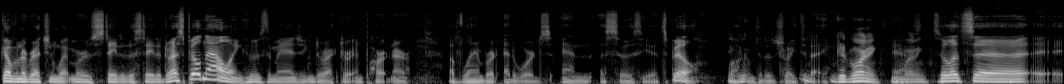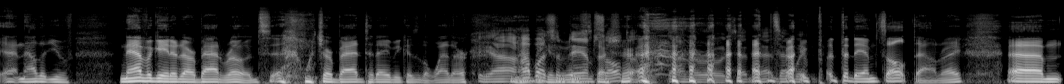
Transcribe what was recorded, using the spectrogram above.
Governor Gretchen Whitmer's State of the State address, Bill Nowling, who is the managing director and partner of Lambert Edwards and Associates. Bill, welcome to Detroit today. Good morning. Good morning. So let's uh, now that you've navigated our bad roads, which are bad today because of the weather. Yeah, how about some damn salt on, on, the roads? That, that, that would... Put the damn salt down, right? Um,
